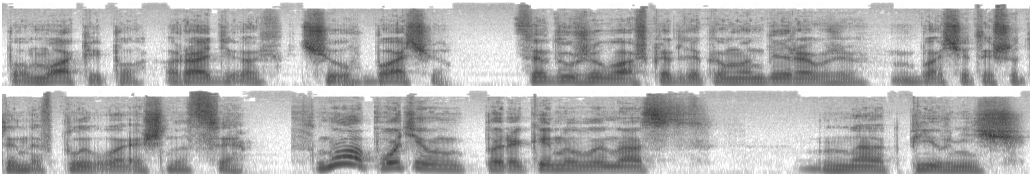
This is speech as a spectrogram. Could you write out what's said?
по мапі, по радіо чув, бачу. Це дуже важко для командира вже бачити, що ти не впливаєш на це. Ну а потім перекинули нас на північ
